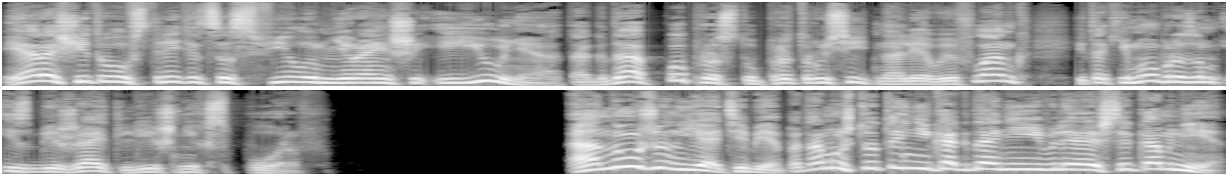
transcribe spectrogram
Я рассчитывал встретиться с Филом не раньше июня, а тогда попросту протрусить на левый фланг и таким образом избежать лишних споров. «А нужен я тебе, потому что ты никогда не являешься ко мне,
